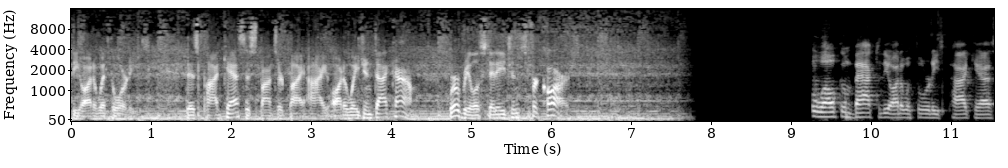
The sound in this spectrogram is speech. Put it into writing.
the Auto Authorities. This podcast is sponsored by iAutoAgent.com. We're real estate agents for cars. Welcome back to the Auto Authorities podcast.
